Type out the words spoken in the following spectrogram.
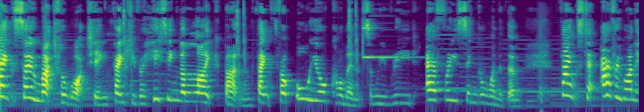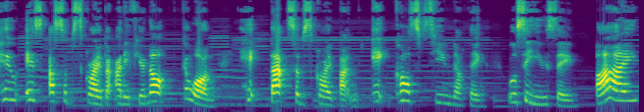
Thanks so much for watching. Thank you for hitting the like button. Thanks for all your comments and we read every single one of them. Thanks to everyone who is a subscriber and if you're not, go on, hit that subscribe button. It costs you nothing. We'll see you soon. Bye.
